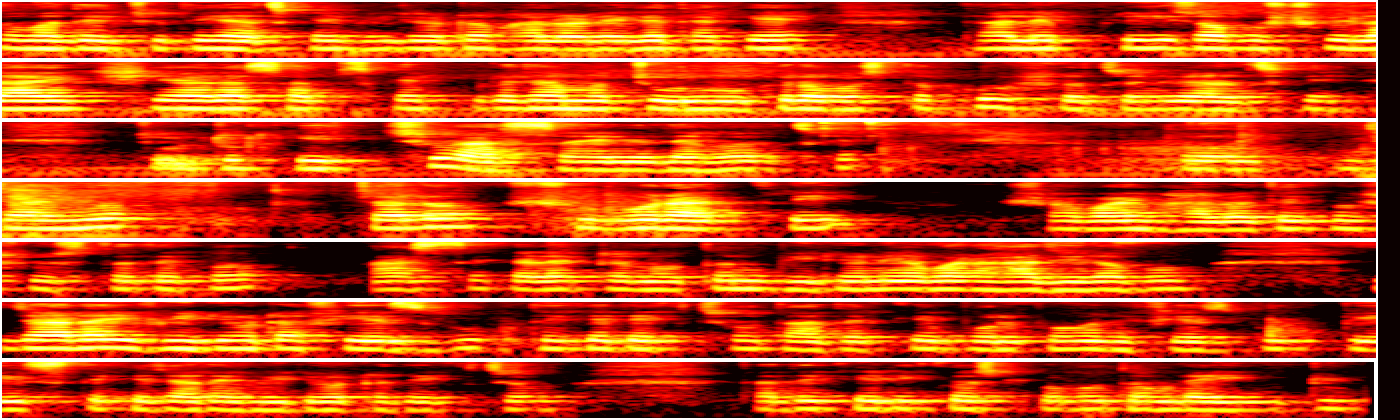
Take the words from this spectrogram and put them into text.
তোমাদের যদি আজকের ভিডিওটা ভালো লেগে থাকে, তাহলে প্লিজ অবশ্যই লাইক শেয়ার আর সাবস্ক্রাইব করে দেয় আমার চুল মুখের অবস্থা খুব শোচনীয় আজকে। চুল টুল কিচ্ছু আশ্রয় এনে দেবো আজকে। তো যাই হোক চলো, শুভরাত্রি। সবাই ভালো থেকো, সুস্থ থেকো। আজ থেকে একটা নতুন ভিডিও নিয়ে আবার হাজির হব। যারা এই ভিডিওটা ফেসবুক থেকে দেখছ, তাদেরকে বলব মানে ফেসবুক পেজ থেকে যারা ভিডিওটা দেখছ, তাদেরকে রিকোয়েস্ট করব তোমরা ইউটিউব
